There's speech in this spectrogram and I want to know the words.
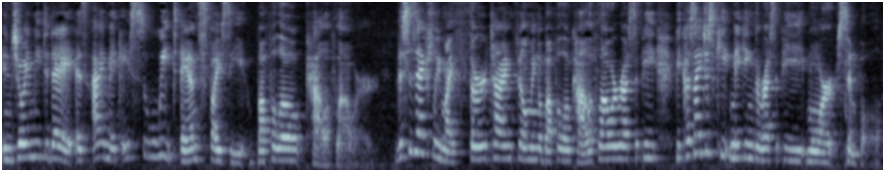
and join me today as I make a sweet and spicy buffalo cauliflower. This is actually my third time filming a buffalo cauliflower recipe because I just keep making the recipe more simple.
